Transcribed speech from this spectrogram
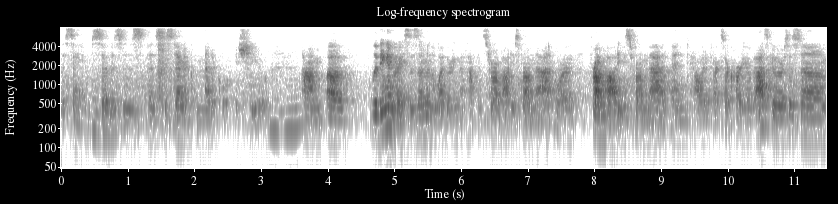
the same. So Mhm. this is a systemic medical issue um, of living in racism and the weathering that happens to our bodies from that, or from bodies from that, and how it affects our cardiovascular system,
